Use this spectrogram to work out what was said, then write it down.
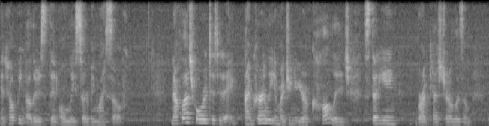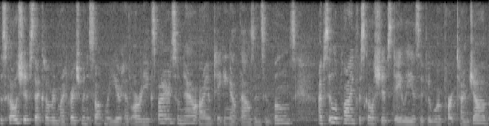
in helping others than only serving myself. Now flash forward to today. I'm currently in my junior year of college studying broadcast journalism. The scholarships that covered my freshman and sophomore year have already expired, so now I am taking out thousands in loans. I'm still applying for scholarships daily as if it were a part-time job,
